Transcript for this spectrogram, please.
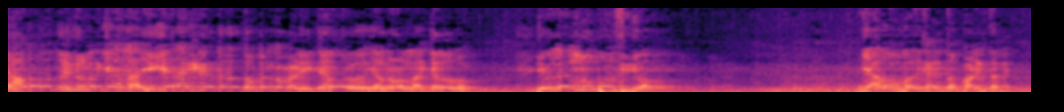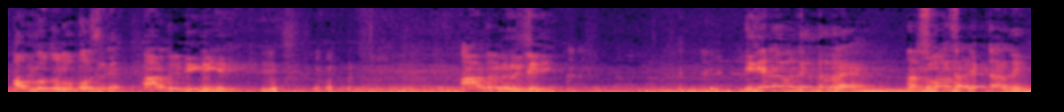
ಯಾವ್ದೋ ಒಂದು ಇದ್ರ ಬಗ್ಗೆ ಅಲ್ಲ. ಈಗ ಏನಾಗಿದೆ ಅಂತ ತಪ್ಪು ಕೆಲವರು ಎಲ್ಲರೂ ಅಲ್ಲ, ಕೆಲವರು. ಎಲ್ಲೆಲ್ಲಿ ಲೂಪ್ ಹೋಲ್ಸ್ ಇದೆಯೋ? ಯಾರೋ ಒಬ್ಬ ಅಧಿಕಾರಿ ತಪ್ಪು ಮಾಡಿರ್ತಾನೆ. ಅವ್ನ್ ಗೊತ್ತು ಲೂಪ್ ಹೋಲ್ಸ್ ಇದೆ. ಆಡದೆ ಬೀಗ್ನಿ ಹೇಳಿ. ಆಡ್ಬೇ ಬೆದರಿಚೇರಿ ಈಗ ಏನಾಗುತ್ತೆ ಅಂತಂದ್ರೆ, ನಾನು ಸುಮಾರು ಸಲ ಹೇಳ್ತಾ ಇರ್ತೀನಿ.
